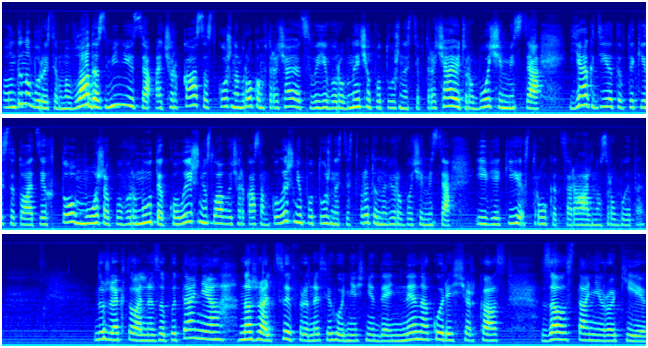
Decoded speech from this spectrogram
Валентино Борисівно, влада змінюється, а Черкаси з кожним роком втрачають свої виробничі потужності, втрачають робочі місця. Як діяти в такій ситуації? Хто може повернути колишню славу Черкасам, колишні потужності, створити нові робочі місця? І в які строки це реально зробити? Дуже актуальне запитання. На жаль, цифри на сьогоднішній день не на користь Черкас. За останні роки,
